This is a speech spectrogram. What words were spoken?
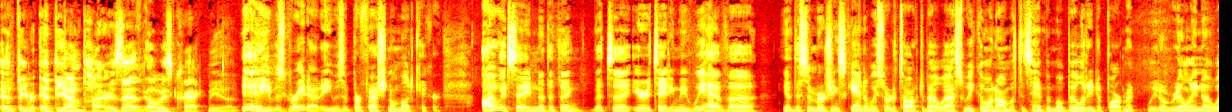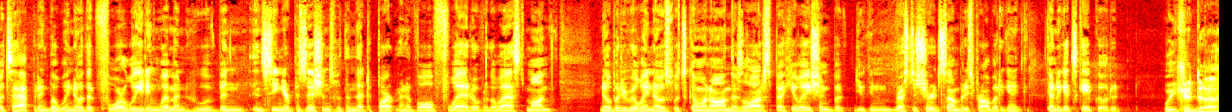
at the at the umpires. That always cracked me up. Yeah, he was great at it. He was a professional mud kicker. I would say another thing that's uh, irritating me. We have uh, you know this emerging scandal we sort of talked about last week going on with the Tampa Mobility Department. We don't really know what's happening, but we know that four leading women who have been in senior positions within that department have all fled over the last month. Nobody really knows what's going on. There's a lot of speculation, but you can rest assured somebody's probably going to get scapegoated. We could uh,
